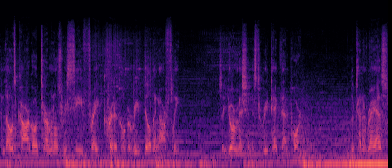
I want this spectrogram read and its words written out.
and those cargo terminals receive freight critical to rebuilding our fleet. So your mission is to retake that port. Lieutenant Reyes,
